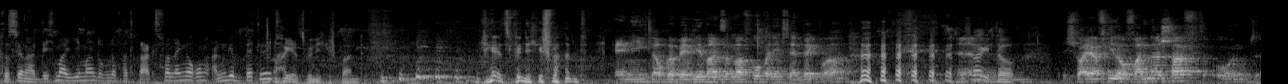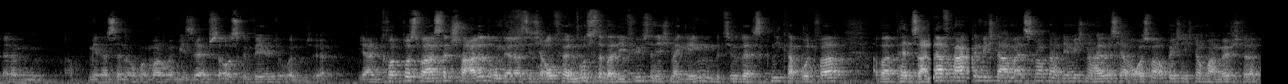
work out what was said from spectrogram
Christian, hat dich mal jemand um eine Vertragsverlängerung angebettelt? Ach, jetzt bin ich gespannt. Jetzt bin ich gespannt. Äh, nee, ich glaube, bei mir waren sie mal froh, wenn ich dann weg war. das sag ich doch. Ich war ja viel auf Wanderschaft und ähm, habe mir das dann auch immer irgendwie selbst ausgewählt. Und äh, ja, in Cottbus war es dann schade drum, ja, dass ich aufhören musste, weil die Füße nicht mehr gingen, beziehungsweise das Knie kaputt war. Aber Pet Sander fragte mich damals noch, nachdem ich ein halbes Jahr raus war, ob ich nicht nochmal möchte.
